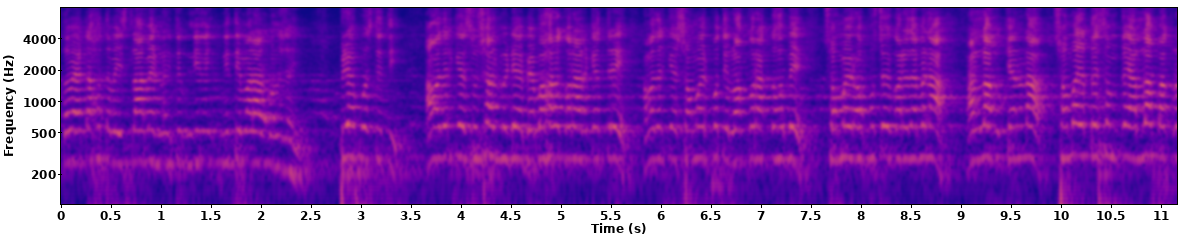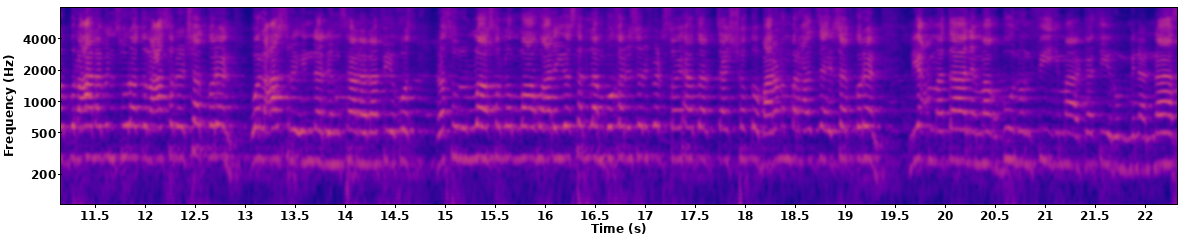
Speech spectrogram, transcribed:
তবে এটা হতে হবে ইসলামের নীতি- নীতিমালার অনুযায়ী। প্রিয় উপস্থিতি, আমাদেরকে সোশ্যাল মিডিয়া ব্যবহার করার ক্ষেত্রে আমাদেরকে সময়ের প্রতি লক্ষ্য রাখতে হবে। সময়ের অপচয় করা যাবে না। আল্লাহ, কেননা সময়ের কেসমকে আল্লাহ পাক রব্বুল আলামিন সূরাতুল আসর ইরশাদ করেন, ওয়াল আসর ইন্নাল ইনসানা লাফি খুস রাসূলুল্লাহ সাল্লাল্লাহু আলাইহি ওয়াসাল্লাম বুখারী শরীফের 6412 নম্বর হাদিসে ইরশাদ করেন নি'মাতান মাগবুনুন ফীহিমা কাসীরুম মিনান নাস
